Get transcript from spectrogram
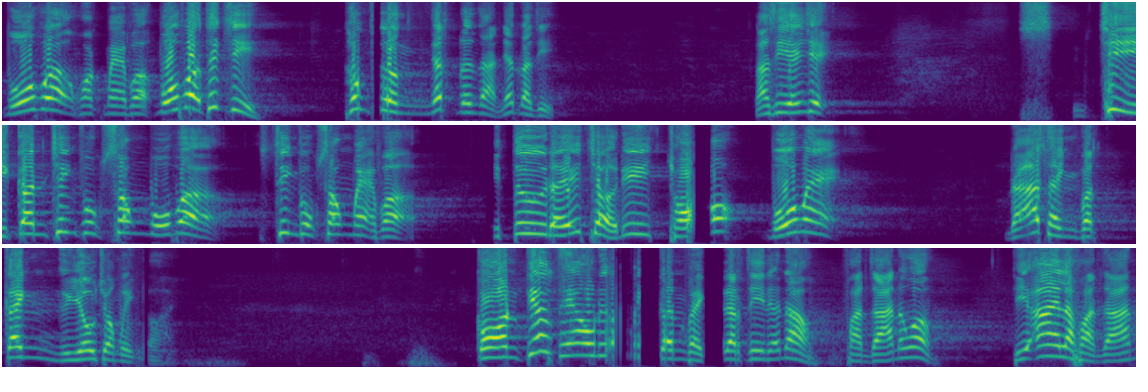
Bố vợ hoặc mẹ vợ. Bố vợ thích gì? Thông thường nhất đơn giản nhất là gì? Là gì anh chị? Chỉ cần chinh phục xong bố vợ chinh phục xong mẹ vợ, thì từ đấy trở đi chó, bố mẹ đã thành vật canh người yêu cho mình rồi. Còn tiếp theo nữa, mình cần phải đặt gì nữa nào? Phản gián đúng không? Thì ai là phản gián?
